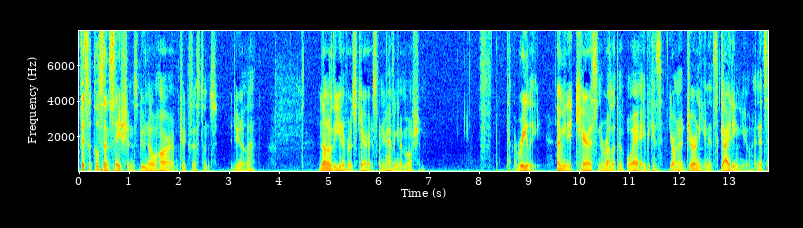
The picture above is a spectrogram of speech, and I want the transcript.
Physical sensations do no harm to existence. Do you know that? None of the universe cares when you're having an emotion. Really. I mean, it cares in a relative way because you're on a journey and it's guiding you and it's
